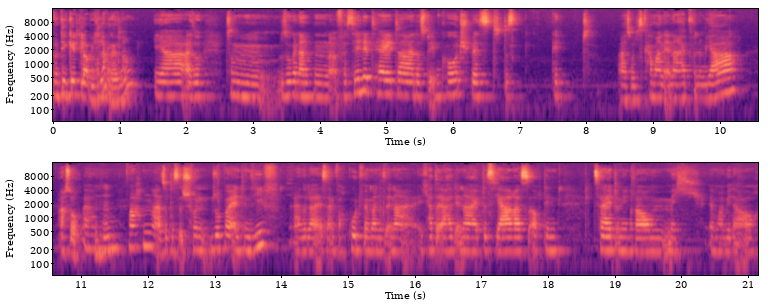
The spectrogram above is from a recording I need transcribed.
Und die geht, glaube ich, lange, ne? Ja, also zum sogenannten Facilitator, dass du eben Coach bist, das geht, also das kann man innerhalb von einem Jahr Ach so. Ähm, mhm. machen. Also das ist schon super intensiv. Also da ist einfach gut, wenn man das innerhalb, ich hatte halt innerhalb des Jahres auch den, die Zeit und den Raum, mich immer wieder auch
